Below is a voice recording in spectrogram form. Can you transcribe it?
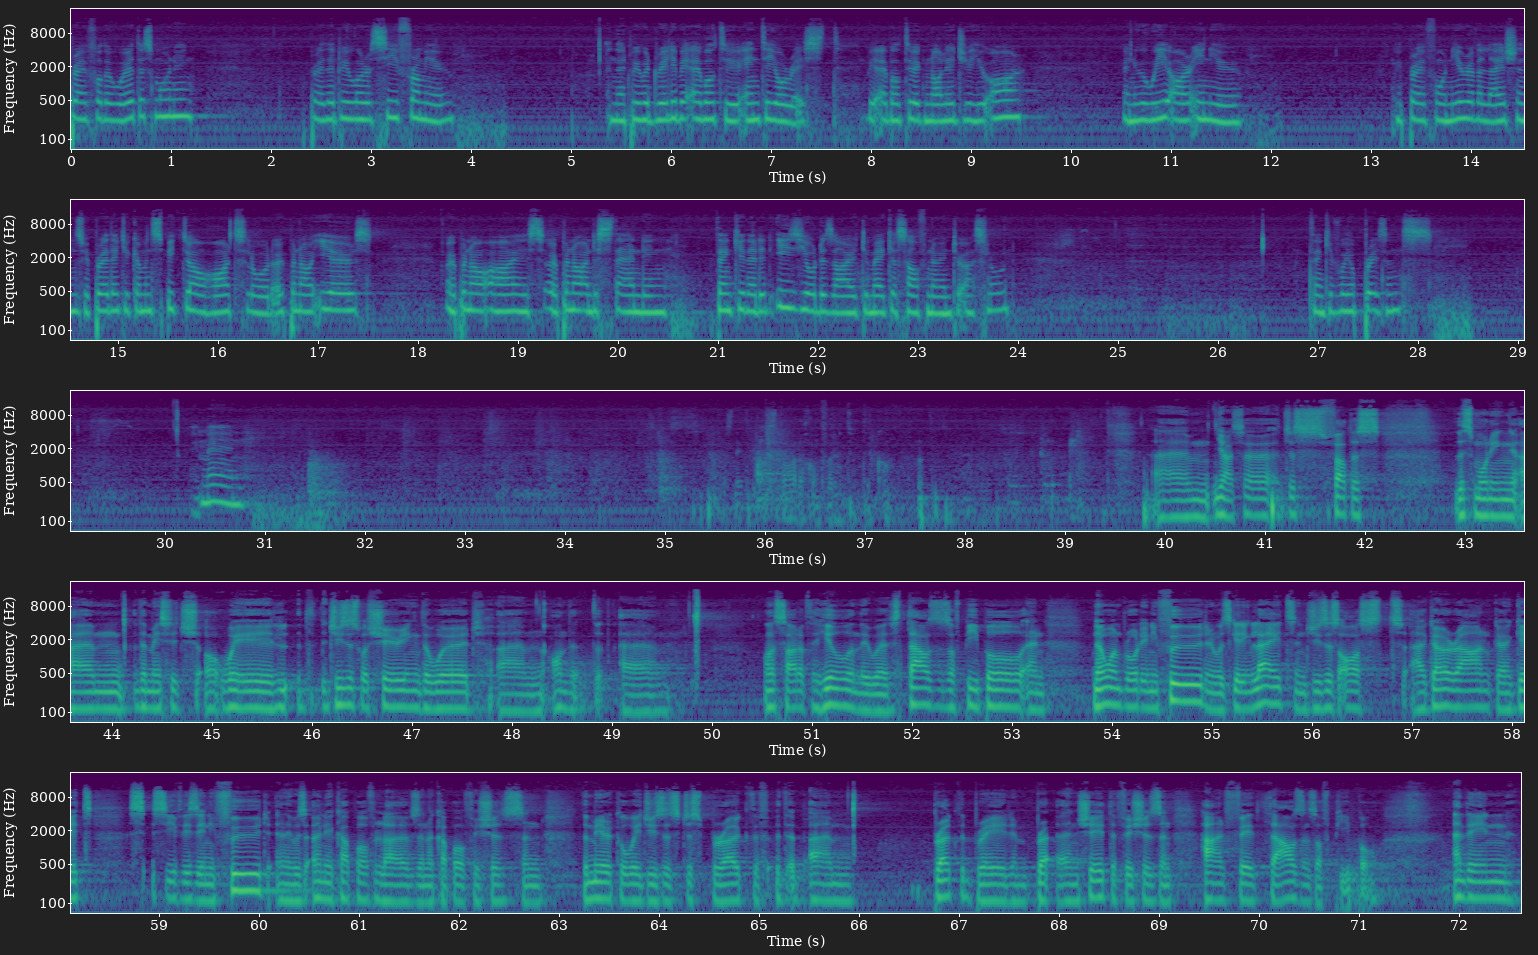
Pray for the word this morning. Pray that we will receive from you and that we would really be able to enter your rest, be able to acknowledge who you are and who we are in you. We pray for new revelations. We pray that you come and speak to our hearts, Lord. Open our ears, open our eyes, open our understanding. Thank you that it is your desire to make yourself known to us, Lord. Thank you for your presence. Amen. Um, yeah, so I just felt this this morning um, the message where Jesus was sharing the word um, on the, the uh, on the side of the hill, and there were thousands of people, and no one brought any food, and it was getting late, and Jesus asked, uh, "Go around, go and get." See if there's any food, and there was only a couple of loaves and a couple of fishes, and the miracle where Jesus just broke the, the um, broke the bread and, and shared the fishes and how it fed thousands of people. And then,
